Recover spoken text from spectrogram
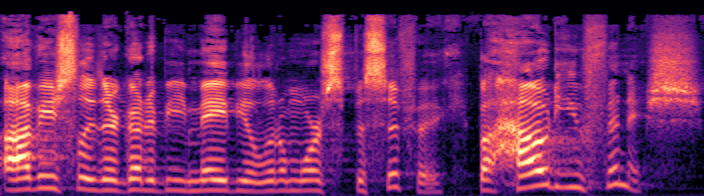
Obviously, they're going to be maybe a little more specific, but how do you finish?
